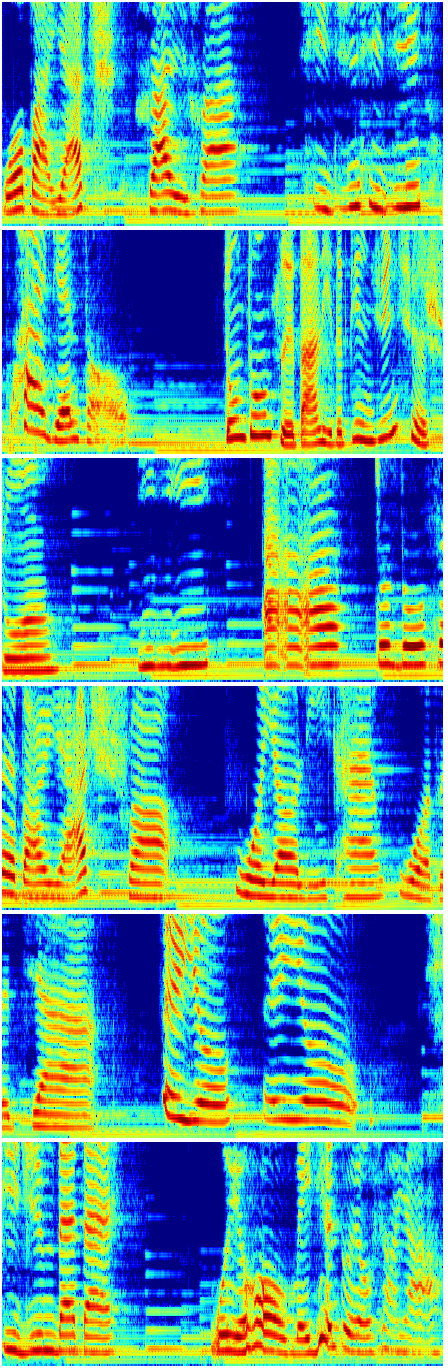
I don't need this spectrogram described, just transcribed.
我把牙齿刷一刷，细菌细菌，快点走！东东嘴巴里的病菌却说：“一一，啊啊啊！东东在把牙齿刷，我要离开我的家。哎呦哎呦，细菌拜拜！我以后每天都要刷牙。”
